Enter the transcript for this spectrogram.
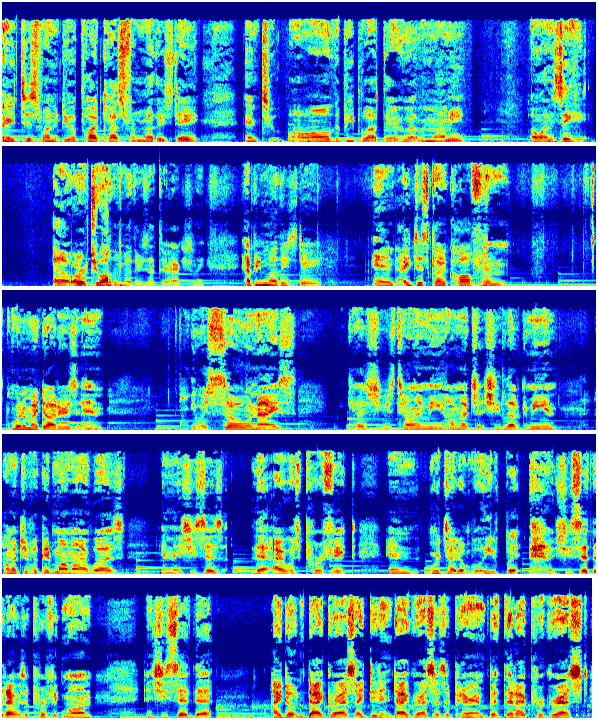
I just want to do a podcast for Mother's Day. And to all the people out there who have a mommy, I want to say, uh, or to all the mothers out there actually, Happy Mother's Day. And I just got a call from one of my daughters, and it was so nice because she was telling me how much that she loved me and how much of a good mama I was, and that she says that I was perfect, and which I don't believe, but she said that I was a perfect mom, and she said that I don't digress. I didn't digress as a parent, but that I progressed,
